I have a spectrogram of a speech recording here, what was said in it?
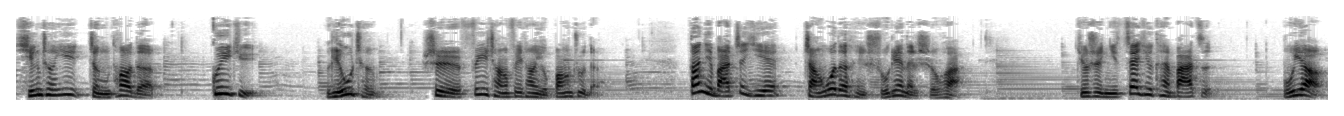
形成一整套的规矩流程是非常非常有帮助的。当你把这些掌握的很熟练的时候啊，就是你再去看八字，不要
